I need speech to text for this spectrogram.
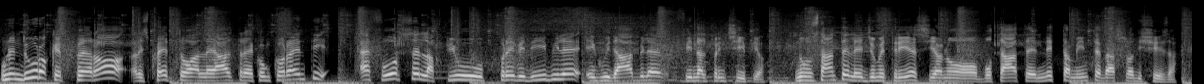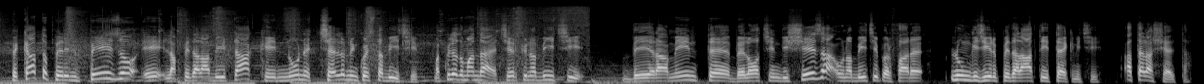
un enduro che però rispetto alle altre concorrenti è forse la più prevedibile e guidabile fin dal principio, nonostante le geometrie siano votate nettamente verso la discesa. Peccato per il peso e la pedalabilità che non eccellano in questa bici, ma qui la domanda è, cerchi una bici veramente veloce in discesa o una bici per fare lunghi giri pedalati tecnici? A te la scelta.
